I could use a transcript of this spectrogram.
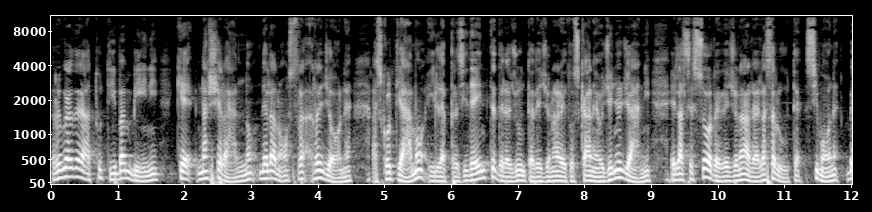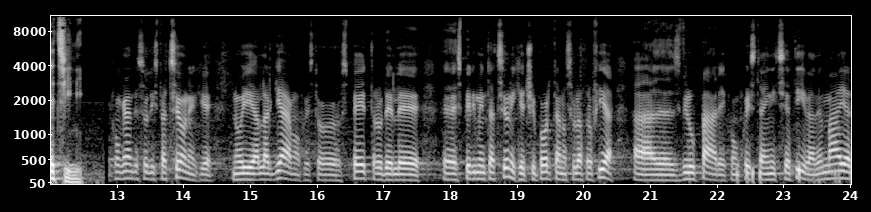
riguarderà tutti i bambini che nasceranno nella nostra regione. Ascoltiamo il presidente della Giunta regionale toscana Eugenio Gianni e l'assessore regionale alla salute Simone Bezzini. চিনি Con grande soddisfazione che noi allarghiamo questo spettro delle eh, sperimentazioni che ci portano sull'atrofia a sviluppare con questa iniziativa del Maier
